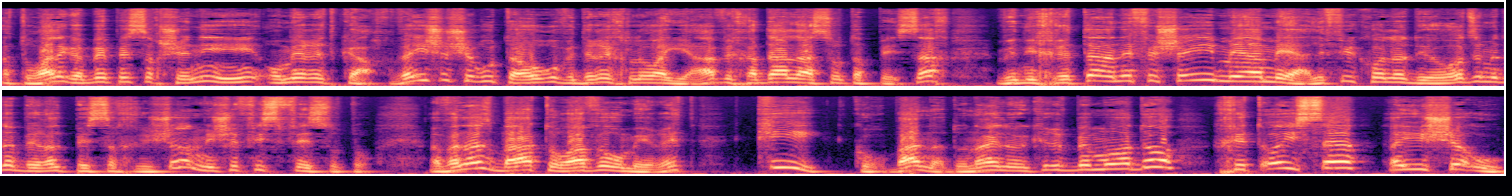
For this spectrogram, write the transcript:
התורה לגבי פסח שני אומרת כך, והאיש אשר הוא טהור ובדרך לא היה, וחדל לעשות הפסח, ונכרתה הנפש ההיא מאה. לפי כל הדעות זה מדבר על פסח ראשון, מי שפספס אותו. אבל אז באה התורה ואומרת, כי קורבן אדוני לא הקריב במועדו, חטאו יישא האיש ההוא.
